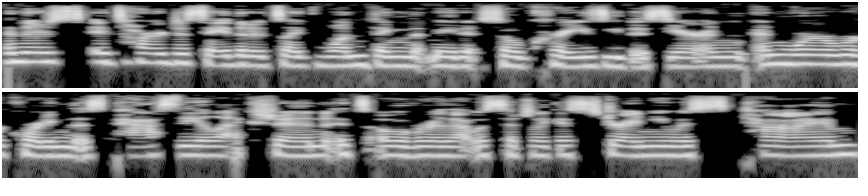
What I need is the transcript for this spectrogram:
and there's it's hard to say that it's like one thing that made it so crazy this year and and we're recording this past the election it's over that was such like a strenuous time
